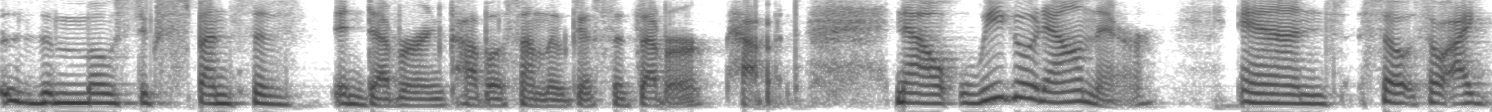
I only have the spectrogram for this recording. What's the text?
the most expensive endeavor in Cabo San Lucas that's ever happened. Now we go down there. And so, so I,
